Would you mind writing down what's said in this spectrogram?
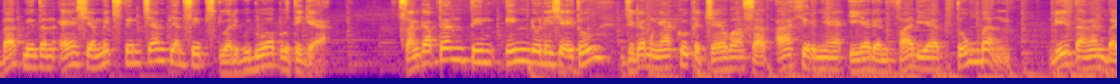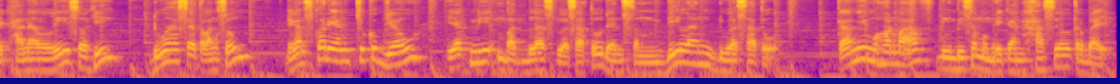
Badminton Asia Mixed Team Championships 2023. Sang kapten tim Indonesia itu juga mengaku kecewa saat akhirnya ia dan Fadia tumbang di tangan baik Hana Lee Sohee dua set langsung dengan skor yang cukup jauh yakni 14-21 dan 9-21. Kami mohon maaf belum bisa memberikan hasil terbaik.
